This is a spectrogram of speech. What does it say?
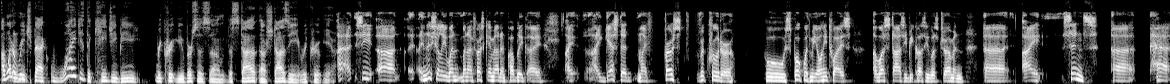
I want to mm-hmm. reach back. Why did the KGB recruit you versus um, the uh, Stasi recruit you? I, see, uh, initially when, when I first came out in public, I, I, I guessed that my first recruiter who spoke with me only twice uh, was Stasi because he was German. Uh, I since uh, had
